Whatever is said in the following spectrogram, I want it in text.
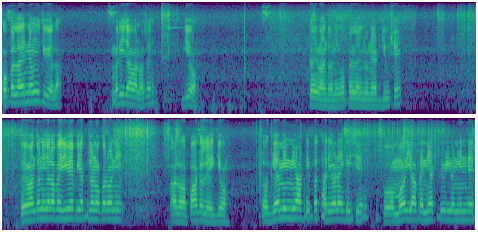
ઓપર લાઈનને શું થયું એલા? મરી જવાનો છે. ગયો. કંઈ વાંધો નહીં ઓપન લાઈનનું નેટ ગયું છે. કંઈ વાંધો નહીં, ચાલો ભાઈ રિવેપ એક જણો કરો નહીં હાલો, આ પાગલ લઈ ગયો. તો ગેમિંગની આપણી પથારી અણાઈ ગઈ છે. તો મળીએ આપણે નેક્સ્ટ વિડીયોની અંદર.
